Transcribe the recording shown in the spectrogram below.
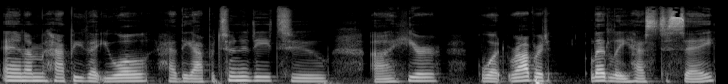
and I'm happy that you all had the opportunity to uh, hear what Robert Ledley has to say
